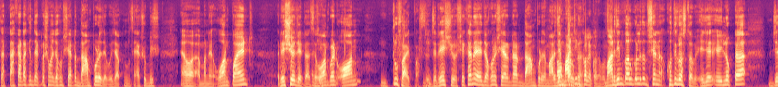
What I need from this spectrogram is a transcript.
তার টাকাটা কিন্তু একটা সময় যখন শেয়ারটার দাম পড়ে যাবে ওই যে আপনি বলছেন একশো বিশ মানে ওয়ান পয়েন্ট রেশিও যেটা আছে one point one two five percent যে রেশিও সেখানে যখন শেয়ারটার দাম পড়ে যায় মার্জিন এর কথা মার্জিন কল করলে তো সে ক্ষতিগ্রস্ত হবে। এই যে এই লোকটা যে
